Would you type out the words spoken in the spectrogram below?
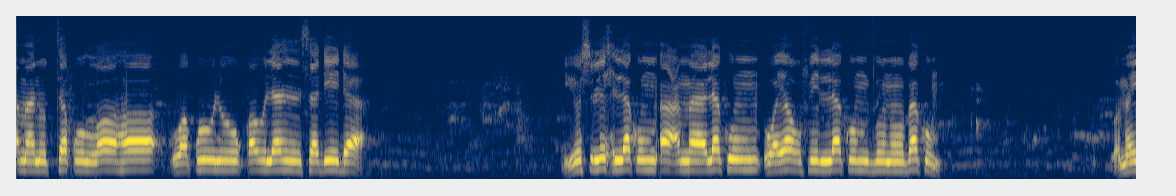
آمنوا اتقوا الله وقولوا قولا سديدا. يصلح لكم أعمالكم ويغفر لكم ذنوبكم. ومن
